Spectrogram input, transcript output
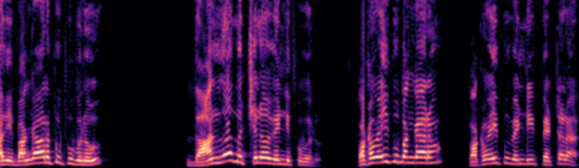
అవి బంగారపు పువ్వులు దానిలో మధ్యలో వెండి పువ్వులు. ఒకవైపు బంగారం ఒకవైపు వెండి పెట్టల.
